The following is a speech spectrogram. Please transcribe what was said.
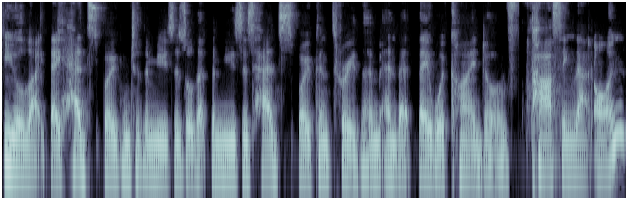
feel like they had spoken to the muses or that the muses had spoken through them and that they were kind of passing that on.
